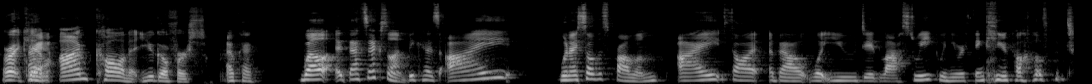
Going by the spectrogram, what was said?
All right, Kim, All right. I'm calling it. You go first. Okay. Well, that's excellent because I when I saw this problem, I thought about what you did last week when you were thinking about all the,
